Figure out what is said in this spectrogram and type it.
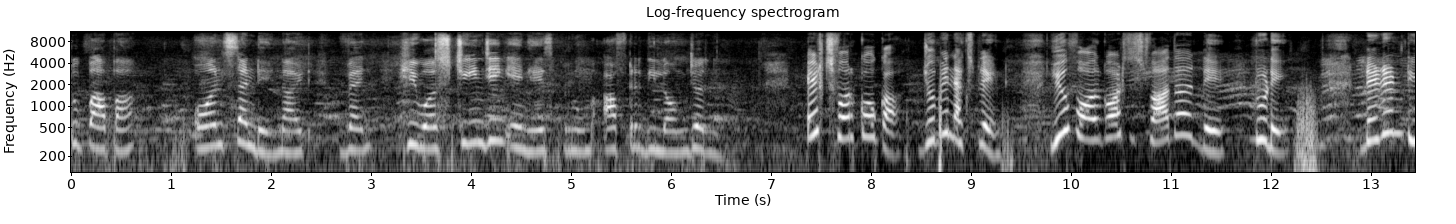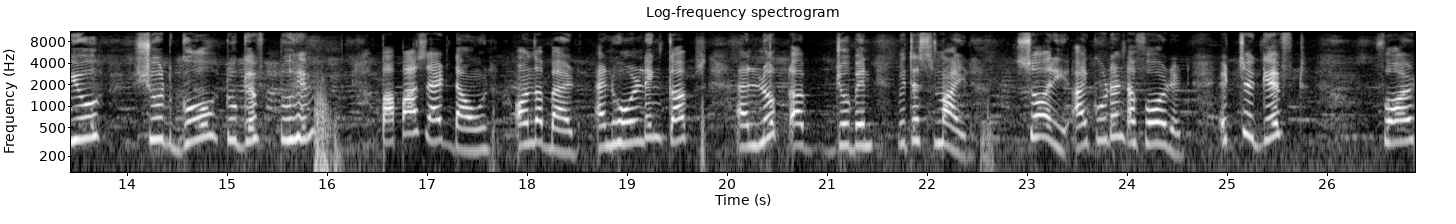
to Papa on Sunday night when he was changing in his room after the long journey. It's for Koka, Jubin explained. You forgot his Father's Day today. Didn't you should go to gift to him? Papa sat down on the bed and holding cups and looked up Jubin with a smile. Sorry, I couldn't afford it. It's a gift for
